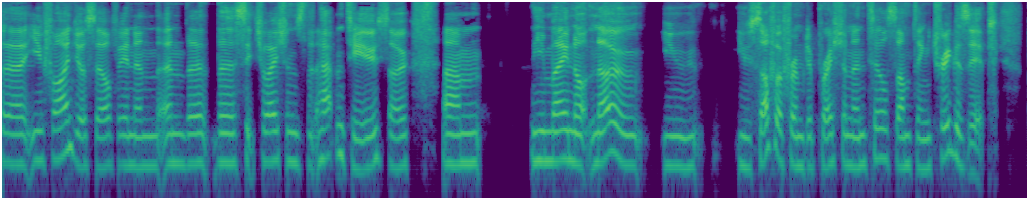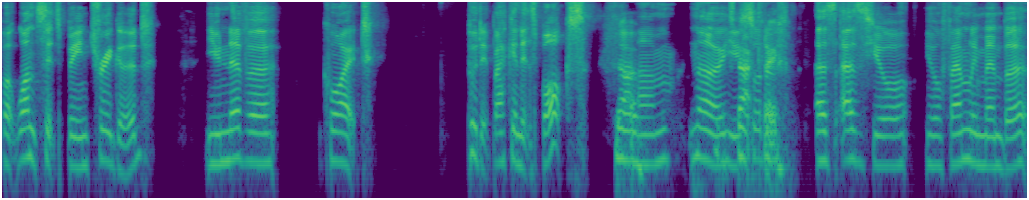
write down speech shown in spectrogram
uh, you find yourself in, and and the the situations that happen to you. So um, you may not know you you suffer from depression until something triggers it, but once it's been triggered, you never quite put it back in its box no, um, no, exactly. you sort of as as your your family member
